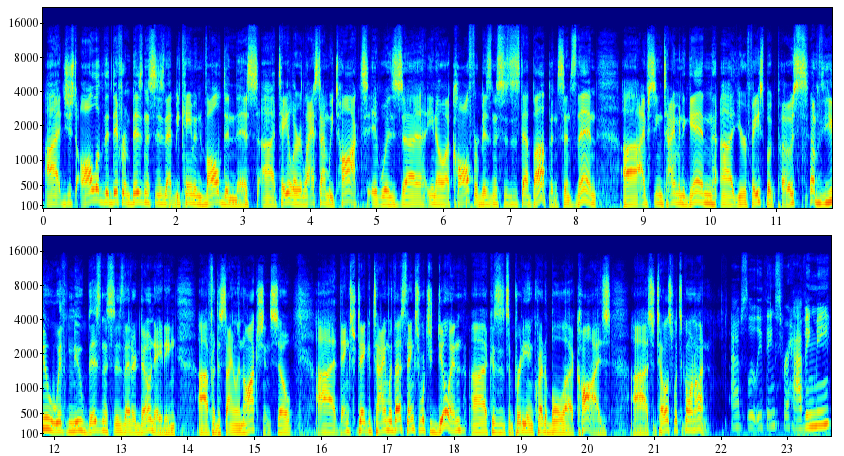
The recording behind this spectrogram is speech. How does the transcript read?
uh, just all of the different businesses that became involved in this. Uh, Taylor, last time we talked, it was uh, you know a call for businesses to step up, and since then, I've seen time and again your Facebook posts of you with new businesses that are donating for the silent auction. So thanks for taking time with us. Thanks for what you're doing because uh, it's a pretty incredible uh, cause. Uh, so tell us what's going on. Absolutely. Thanks for having me.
